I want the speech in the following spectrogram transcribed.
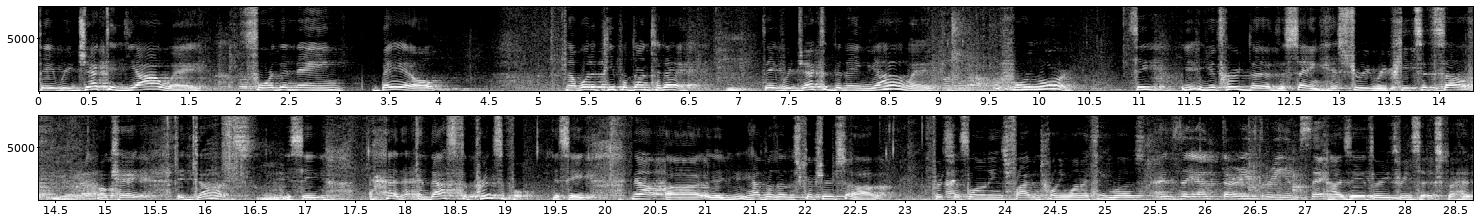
They rejected Yahweh for the name Baal. Now, what have people done today? They've rejected the name Yahweh for Lord. See, you- you've heard the, the saying, history repeats itself. Okay? It does, you see. And, and that's the principle, you see. Now, uh, you have those other scriptures? Uh, 1 Thessalonians 5 and 21, I think it was. Isaiah 33 and 6. Isaiah 33 and 6. Go ahead.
